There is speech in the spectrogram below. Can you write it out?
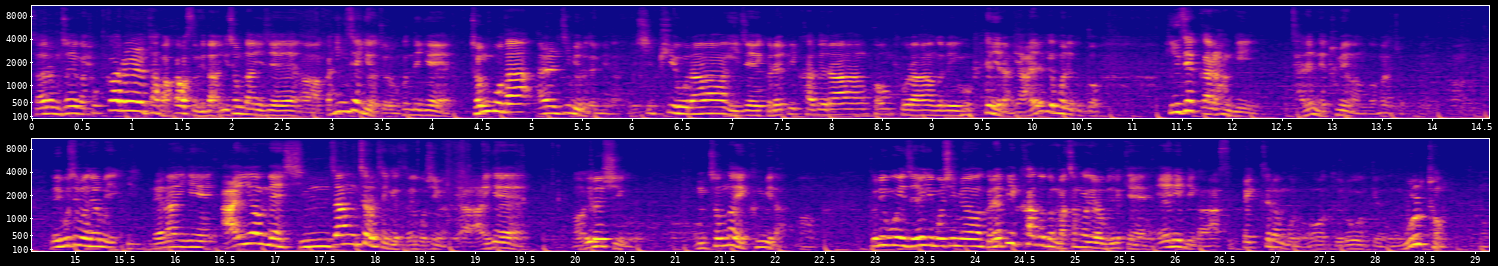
자 여러분 저희가 효과를 다 바꿔봤습니다. 이게 전부 다 이제 어, 아까 흰색이었죠 여러분. 근데 이게 전부 다 RGB로 됩니다. CPU랑 이제 그래픽 카드랑 펌프랑 그리고 펜이랑 야 이렇게 보니까 또 흰색깔을 한 게 잘했네 투명한 거 맞죠? 어. 여기 보시면 여러분 내나 이게 아이언맨 심장처럼 생겼어요 보시면 야 이게 어, 이런 식으로 어, 엄청나게 큽니다. 어. 그리고 이제 여기 보시면 그래픽 카드도 마찬가지로 이렇게 LED가 스펙트럼으로 들어올게요. 물통 어,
